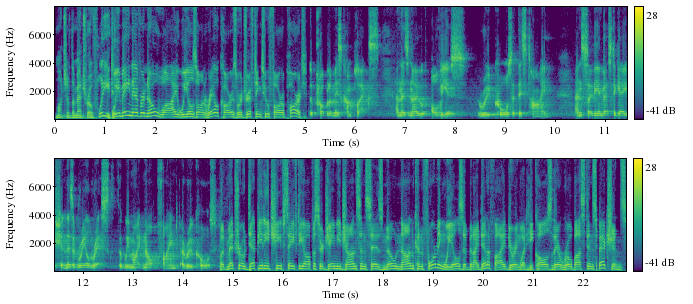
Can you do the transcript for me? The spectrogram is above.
much of the Metro fleet. We may never know why wheels on rail cars were drifting too far apart. The problem is complex, and there's no obvious root cause at this time. And so the investigation, there's a real risk that we might not find a root cause. But Metro Deputy Chief Safety Officer Jamie Johnson says no non-conforming wheels have been identified during what he calls their robust inspections.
